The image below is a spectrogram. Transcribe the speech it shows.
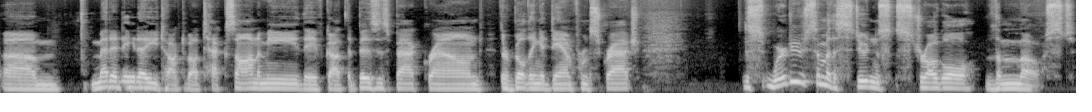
um, metadata. You talked about taxonomy. They've got the business background. They're building a dam from scratch. This, where do some of the students struggle the most?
